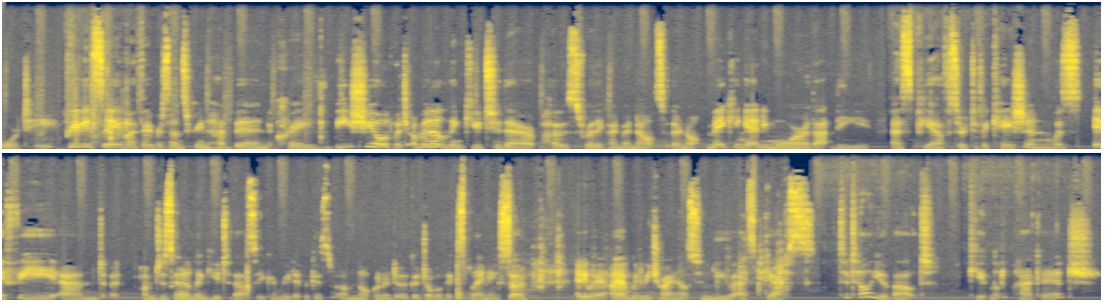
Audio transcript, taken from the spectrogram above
40. Previously, my favorite sunscreen had been Krave Beet Shield, which I'm going to link you to their post where they kind of announced that they're not making it anymore, that the SPF certification was iffy, and I'm just going to link you to that so you can read it because I'm not going to do a good job of explaining. So anyway, I am going to be trying out some new SPFs to tell you about. Cute little package.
